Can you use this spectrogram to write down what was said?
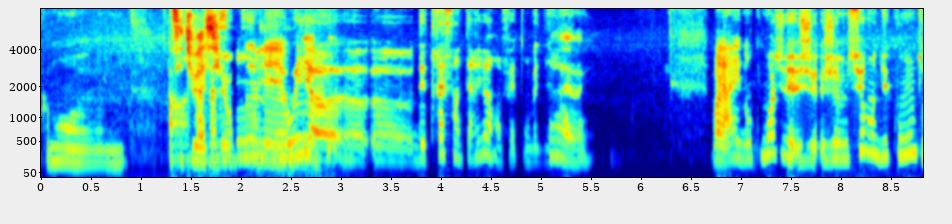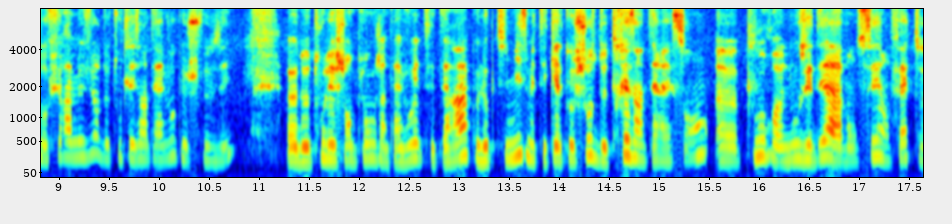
comment situation, mais oui, détresse intérieure en fait, on va dire. Ouais, voilà, et donc moi, je, me suis rendu compte au fur et à mesure de toutes les interviews que je faisais, euh, de tous les champions que j'interviewais, etc., que l'optimisme était quelque chose de très intéressant euh, pour nous aider à avancer, en fait,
